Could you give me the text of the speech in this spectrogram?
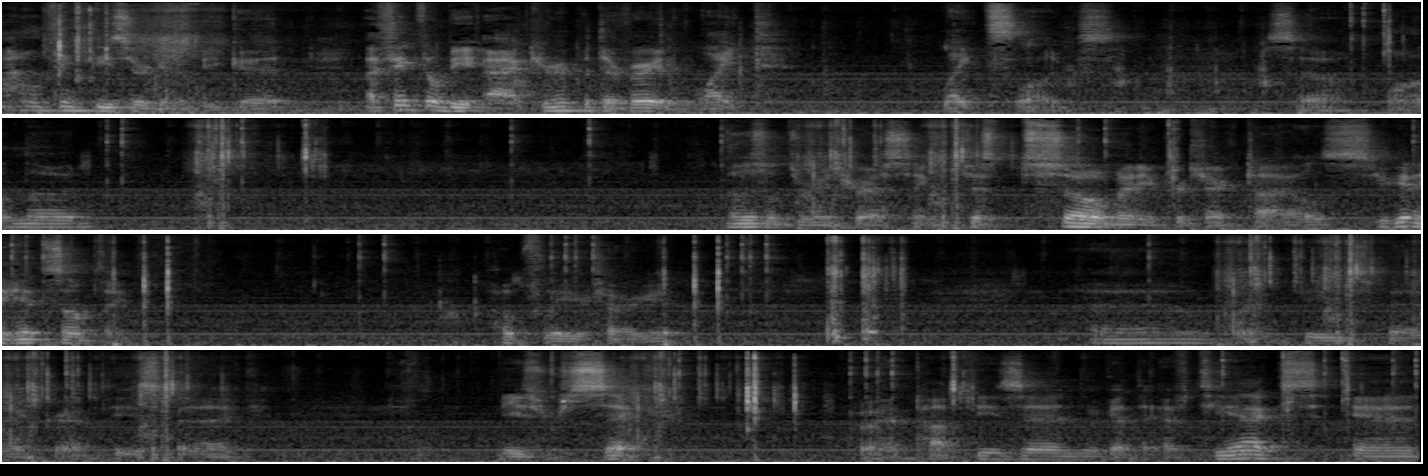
I don't think these are going to be good. I think they'll be accurate, but they're very light. Light slugs. So, we'll unload. Those ones are interesting. Just so many projectiles. You're going to hit something. Hopefully your target. Uh, grab these back, grab these back. These are sick. Go ahead pop these in. We've got the FTX, and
